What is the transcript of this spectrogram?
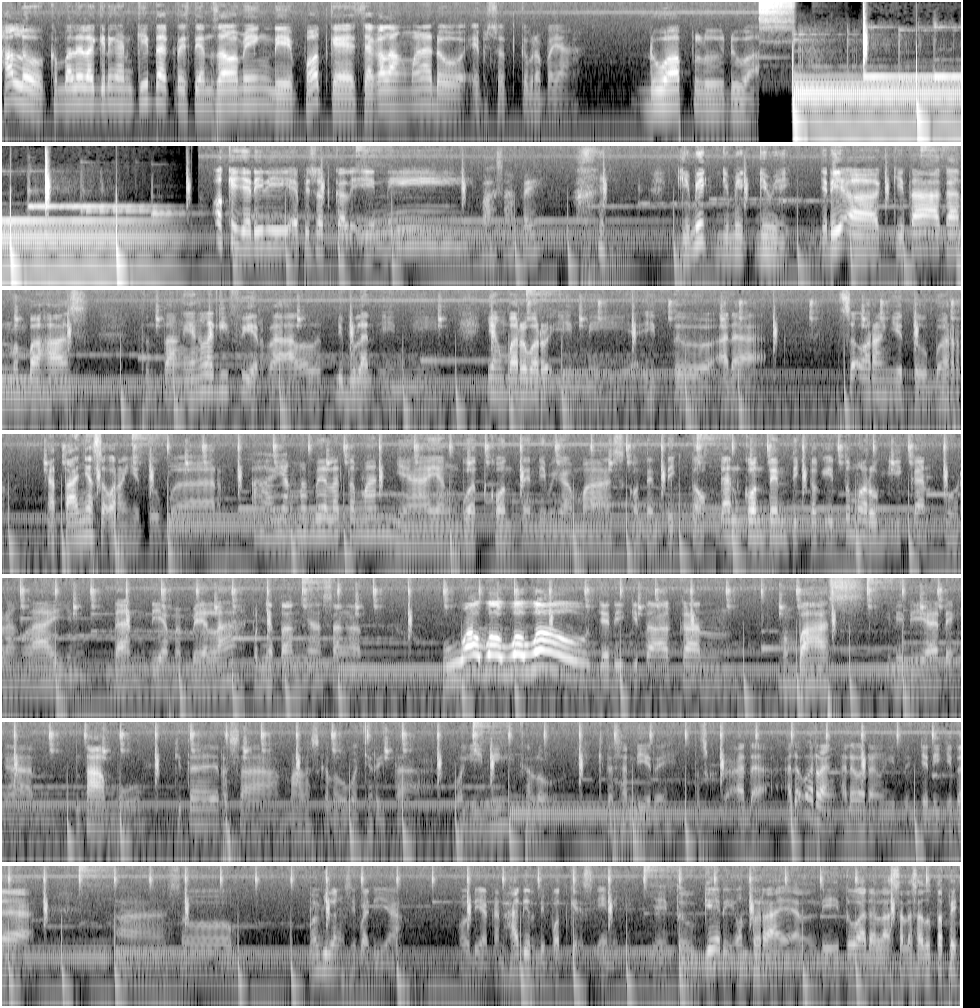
Halo, kembali lagi dengan kita Christian Saoming di podcast Cakalang Manado episode keberapa ya? 22 Oke, jadi di episode kali ini bahas apa ya? gimmick, gimmick, gimmick Jadi uh, kita akan membahas tentang yang lagi viral di bulan ini Yang baru-baru ini yaitu ada seorang youtuber katanya seorang youtuber. Ah, yang membela temannya yang buat konten di Megamas konten TikTok. Dan konten TikTok itu merugikan orang lain. Dan dia membela pernyataannya sangat wow wow wow wow. Jadi kita akan membahas ini dia dengan tamu. Kita rasa malas kalau buat cerita. Begini kalau kita sendiri terus ada ada orang ada orang gitu. Jadi kita bilang sih Pak dia? Oh dia akan hadir di podcast ini yaitu Gary Ontorael dia itu adalah salah satu tapi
